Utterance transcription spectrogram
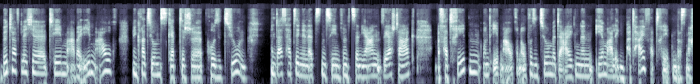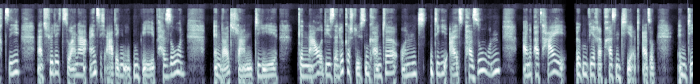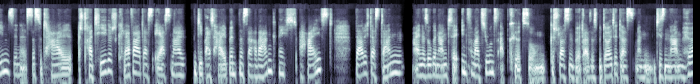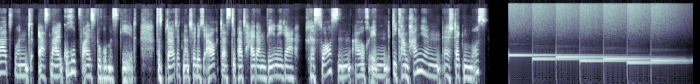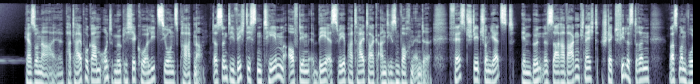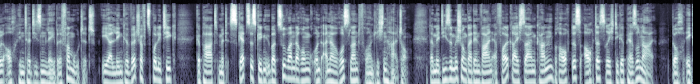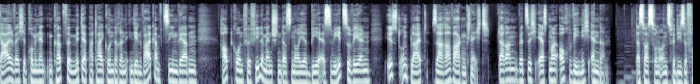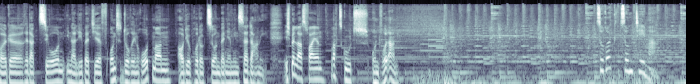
wirtschaftliche Themen, aber eben auch migrationsskeptische Positionen. Und das hat sie in den letzten 10, 15 Jahren sehr stark vertreten und eben auch in Opposition mit der eigenen ehemaligen Partei vertreten. Das macht sie natürlich zu einer einzigartigen irgendwie Person in Deutschland, die genau diese Lücke schließen könnte und die als Person eine Partei irgendwie repräsentiert. Also in dem Sinne ist das total strategisch clever, dass erstmal die Partei Bündnis Sarah Wagenknecht heißt, dadurch, dass dann eine sogenannte Informationsabkürzung geschlossen wird. Also es bedeutet, dass man diesen Namen hört und erstmal grob weiß, worum es geht. Das bedeutet natürlich auch, dass die Partei dann weniger Ressourcen auch in die Kampagnen äh, stecken muss. Personal, Parteiprogramm und mögliche Koalitionspartner. Das sind die wichtigsten Themen auf dem BSW-Parteitag an diesem Wochenende. Fest steht schon jetzt, im Bündnis Sarah Wagenknecht steckt vieles drin, was man wohl auch hinter diesem Label vermutet. Eher linke Wirtschaftspolitik, gepaart mit Skepsis gegenüber Zuwanderung und einer russlandfreundlichen Haltung. Damit diese Mischung bei den Wahlen erfolgreich sein kann, braucht es auch das richtige Personal. Doch egal, welche prominenten Köpfe mit der Parteigründerin in den Wahlkampf ziehen werden, Hauptgrund für viele Menschen, das neue BSW zu wählen, ist und bleibt Sarah Wagenknecht. Daran wird sich erstmal auch wenig ändern. Das war's von uns für diese Folge. Redaktion Ina Lebedjew und Doreen Rothmann, Audioproduktion Benjamin Sardani. Ich bin Lars Feyen, macht's gut und wohl an. Zurück zum Thema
